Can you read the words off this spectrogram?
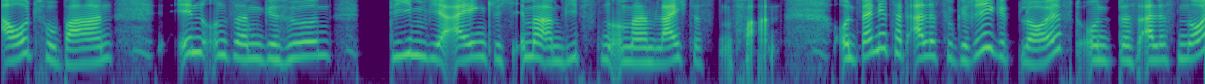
Autobahn in unserem Gehirn, die wir eigentlich immer am liebsten und am leichtesten fahren. Und wenn jetzt halt alles so geregelt läuft und das alles neu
